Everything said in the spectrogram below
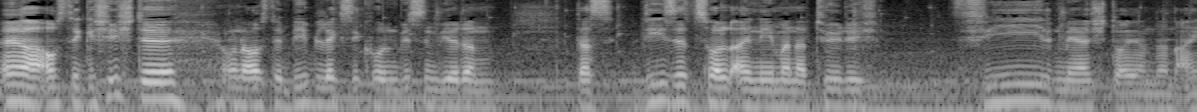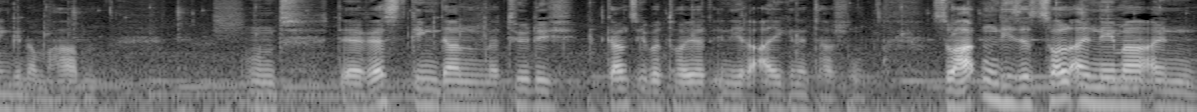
ja, aus der Geschichte und aus dem Bibellexikon wissen wir dann, dass diese Zolleinnehmer natürlich viel mehr Steuern dann eingenommen haben. Und der Rest ging dann natürlich ganz überteuert in ihre eigenen Taschen. So hatten diese Zolleinnehmer ein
